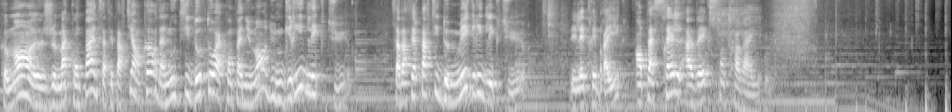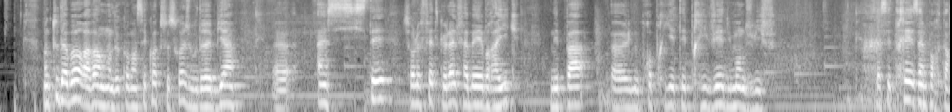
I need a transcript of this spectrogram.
Comment euh, je m'accompagne, ça fait partie encore d'un outil d'auto-accompagnement, d'une grille de lecture. Ça va faire partie de mes grilles de lecture les lettres hébraïques, en passerelle avec son travail. Donc tout d'abord, avant de commencer quoi que ce soit, je voudrais bien euh, insister sur le fait que l'alphabet hébraïque n'est pas euh, une propriété privée du monde juif. Ça c'est très important.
